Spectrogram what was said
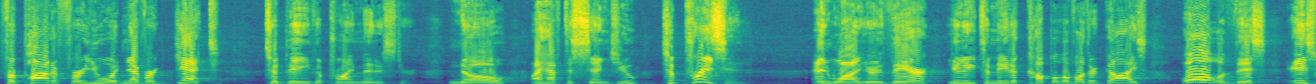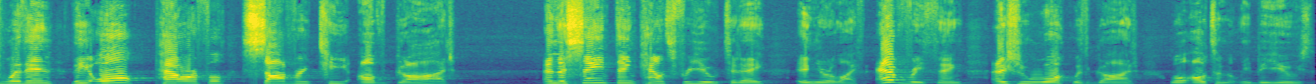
for Potiphar, you would never get to be the prime minister. No, I have to send you to prison. And while you're there, you need to meet a couple of other guys. All of this is within the all powerful sovereignty of God. And the same thing counts for you today in your life. Everything as you walk with God will ultimately be used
